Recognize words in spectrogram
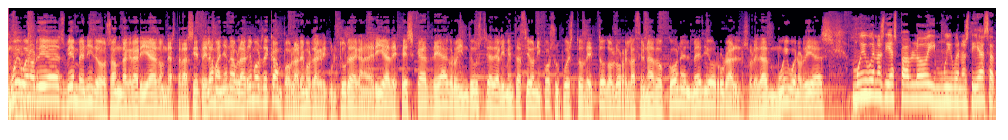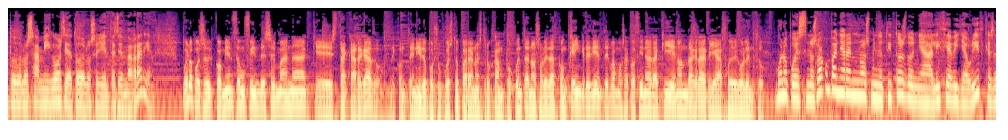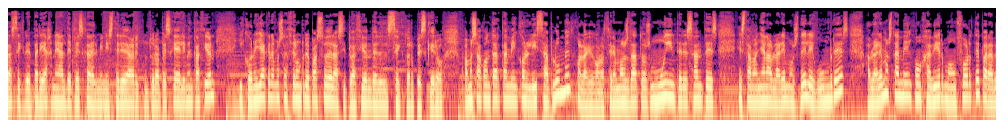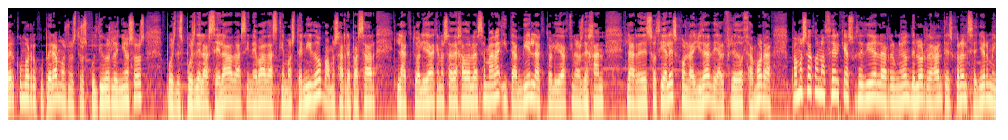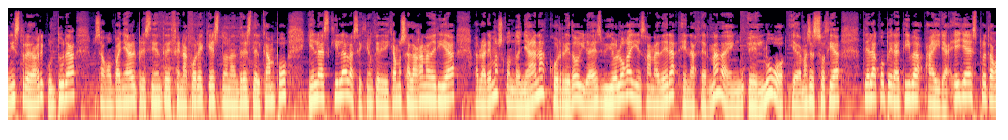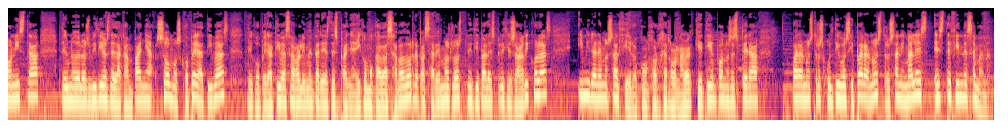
Muy buenos días, bienvenidos a Onda Agraria, donde hasta las 7 de la mañana hablaremos de campo, hablaremos de agricultura, de ganadería, de pesca, de agroindustria, de alimentación y por supuesto de todo lo relacionado con el medio rural. Soledad, muy buenos días. Muy buenos días Pablo y muy buenos días a todos los amigos y a todos los oyentes de Onda Agraria. Bueno, pues comienza un fin de semana que está cargado de contenido, por supuesto, para nuestro campo. Cuéntanos, Soledad, con qué ingredientes vamos a cocinar aquí en Onda Agraria a Fuego Lento. Bueno, pues nos va a acompañar en unos minutitos doña Alicia Villauriz, que es la secretaria secretaria general de Pesca del Ministerio de Agricultura, Pesca y Alimentación, y con ella queremos hacer un repaso de la situación del sector pesquero. Vamos a contar también con Elisa Plúmez, con la que conoceremos datos muy interesantes. Esta mañana hablaremos de legumbres. Hablaremos también con Javier Monforte para ver cómo recuperamos nuestros cultivos leñosos pues después de las heladas y nevadas que hemos tenido. Vamos a repasar la actualidad que nos ha dejado la semana y también la actualidad que nos dejan las redes sociales con la ayuda de Alfredo Zamora. Vamos a conocer qué ha sucedido en la reunión de los regantes con el señor ministro de Agricultura nos acompañará el presidente de FENACORE, que es don Andrés del Campo. Y en la esquila, la sección que dedicamos a la ganadería, hablaremos con doña Ana Corredoira. Es bióloga y es ganadera en Acernada, en, en Lugo, y además es socia de la cooperativa AIRA. Ella es protagonista de uno de los vídeos de la campaña Somos Cooperativas, de Cooperativas Agroalimentarias de España. Y como cada sábado repasaremos los principales precios agrícolas y miraremos al cielo con Jorge Ron a ver qué tiempo nos espera para nuestros cultivos y para nuestros animales este fin de semana.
